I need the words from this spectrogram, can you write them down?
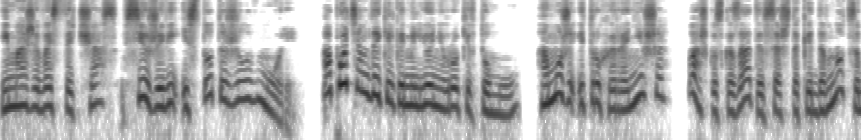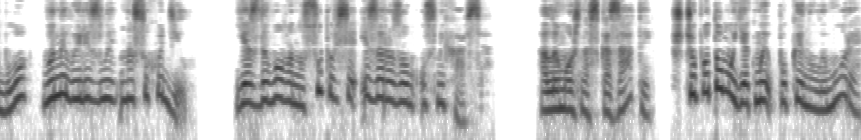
І майже весь цей час всі живі істоти жили в морі, а потім декілька мільйонів років тому, а може і трохи раніше, важко сказати, все ж таки давно це було, вони вилізли на суходіл. Я здивовано супився і заразом усміхався. Але можна сказати, що по тому, як ми покинули море,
